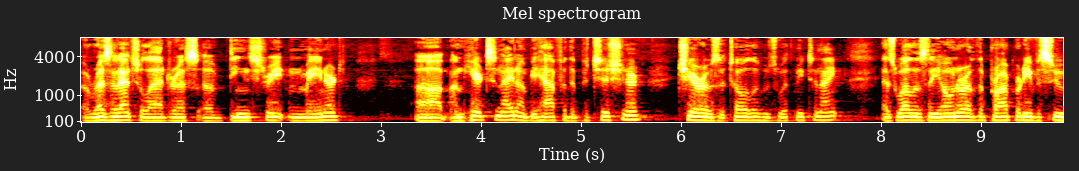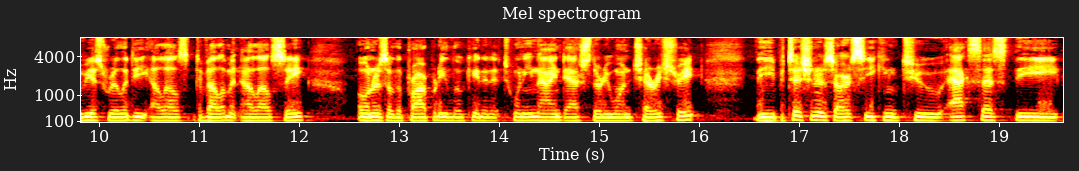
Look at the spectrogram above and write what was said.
a residential address of Dean Street in Maynard. Uh, I'm here tonight on behalf of the petitioner, Chiro Zatola, who's with me tonight, as well as the owner of the property, Vesuvius Realty LLC, Development LLC, owners of the property located at 29-31 Cherry Street. The petitioners are seeking to access the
